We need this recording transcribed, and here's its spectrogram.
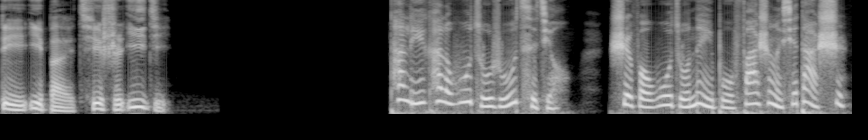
第一百七十一集。他离开了巫族如此久，是否巫族内部发生了些大事，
